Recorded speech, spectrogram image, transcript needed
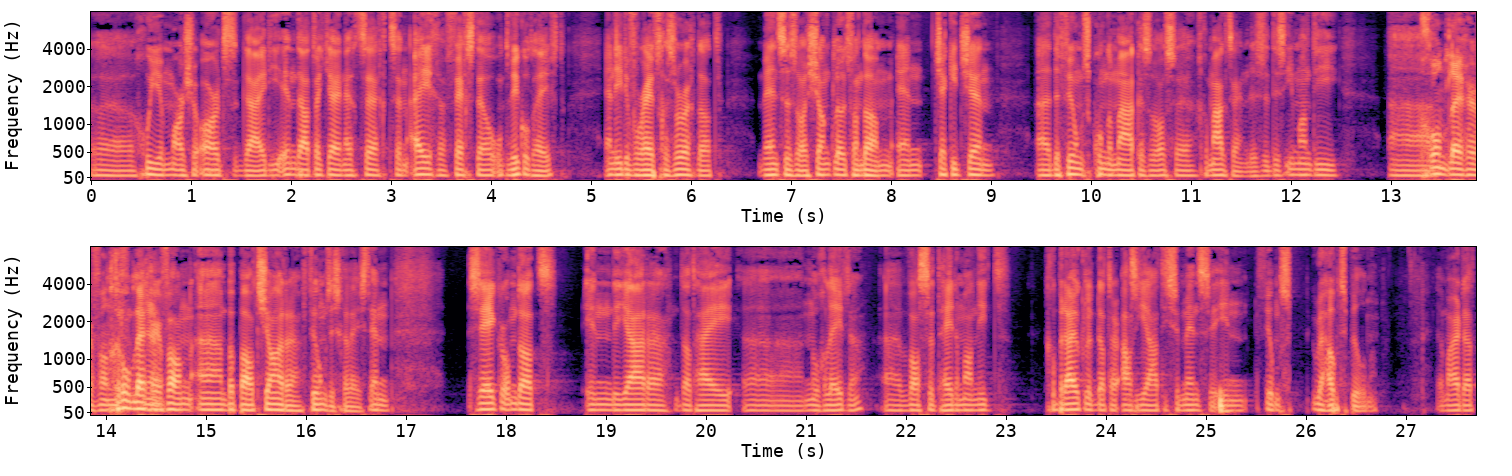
eh, goede martial arts guy. Die inderdaad, wat jij net zegt, zijn eigen vechtstijl ontwikkeld heeft. En die ervoor heeft gezorgd dat mensen zoals Jean-Claude Van Damme en Jackie Chan eh, de films konden maken zoals ze gemaakt zijn. Dus het is iemand die... Grondlegger van... grondlegger ja. van een bepaald genre films is geweest. En zeker omdat in de jaren dat hij nog leefde, was het helemaal niet gebruikelijk dat er Aziatische mensen in films überhaupt speelden. Maar dat,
